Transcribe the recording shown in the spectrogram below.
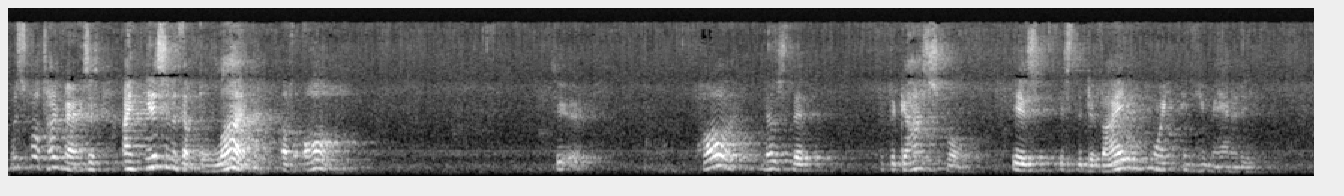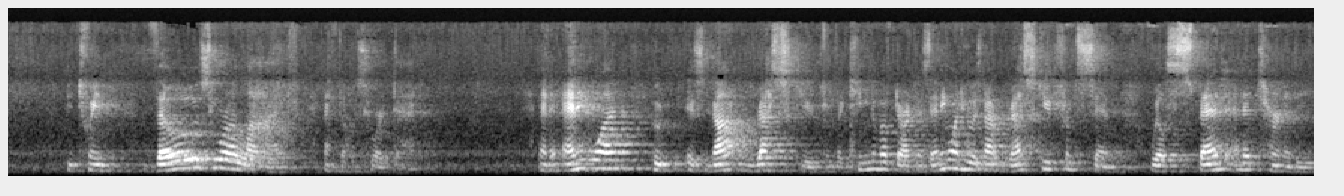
What's Paul talking about? He says, I'm innocent of the blood of all. See, Paul knows that, that the gospel is, is the dividing point in humanity between those who are alive and those who are dead. And anyone who is not rescued from the kingdom of darkness, anyone who is not rescued from sin, will spend an eternity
